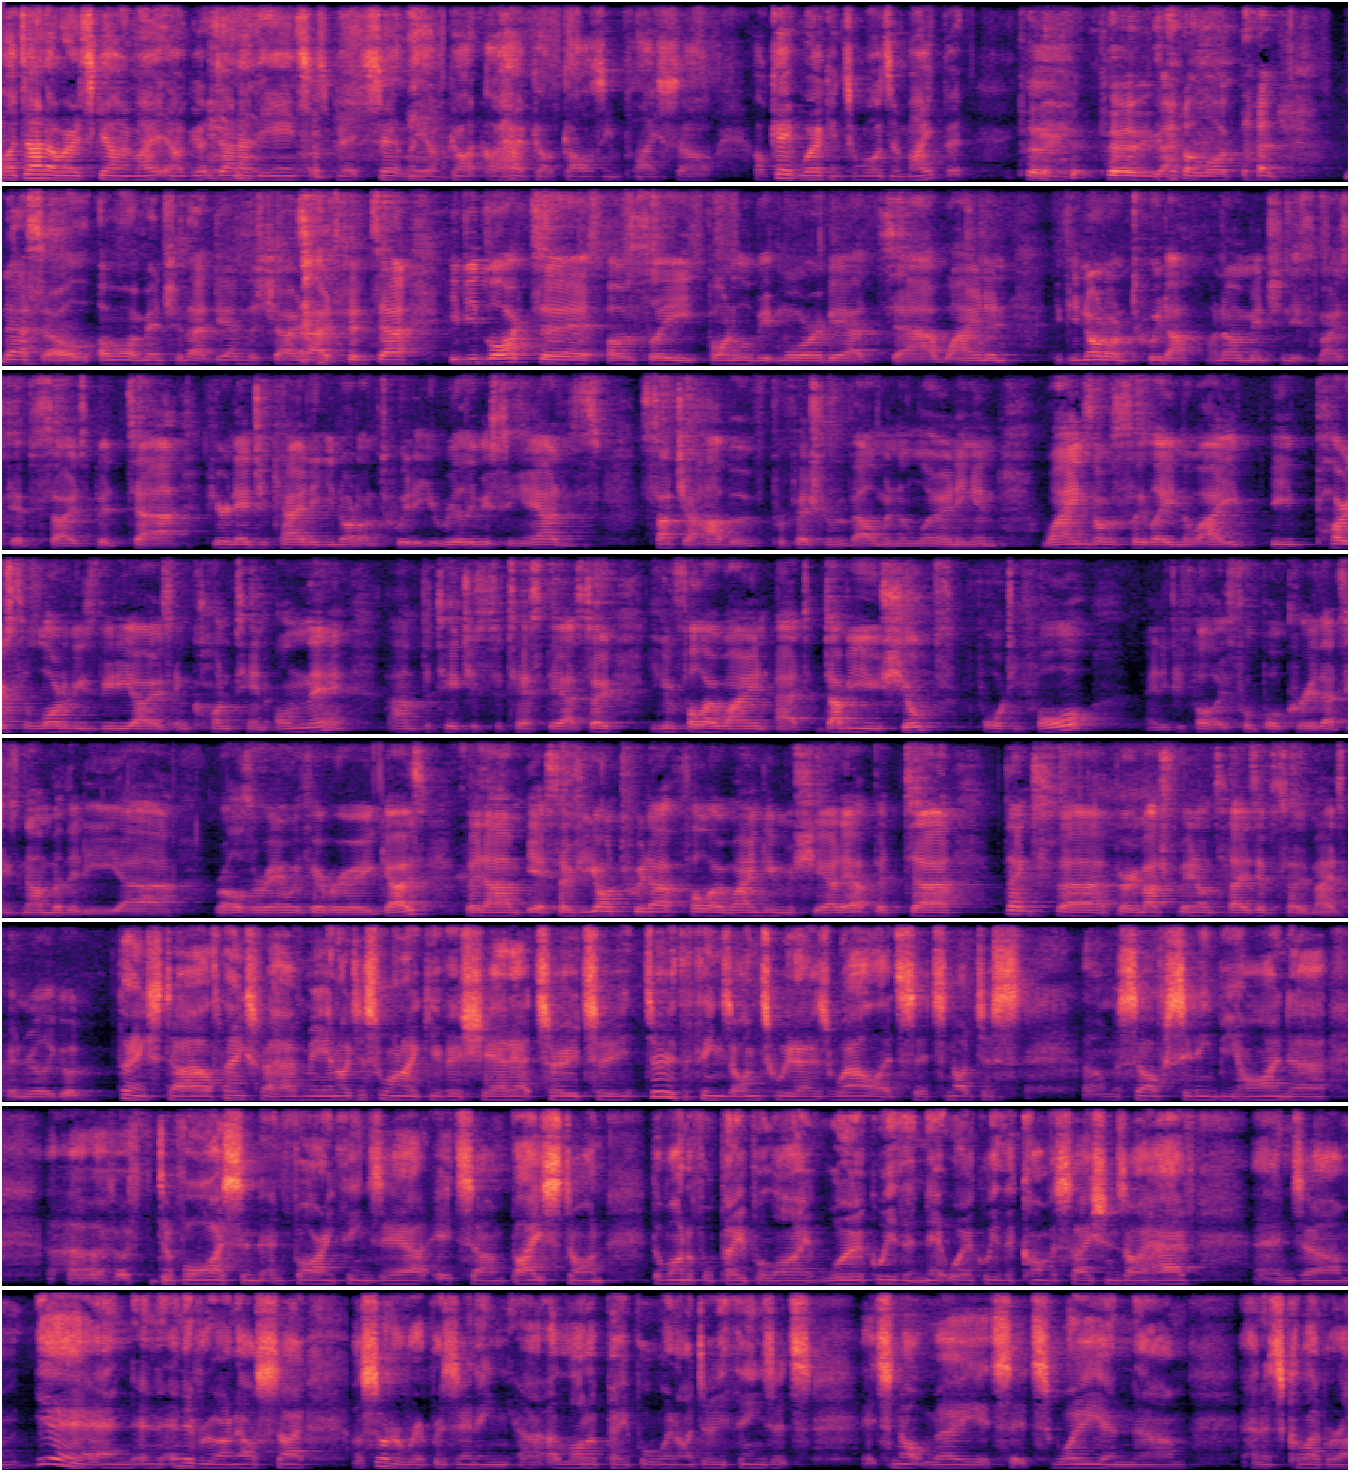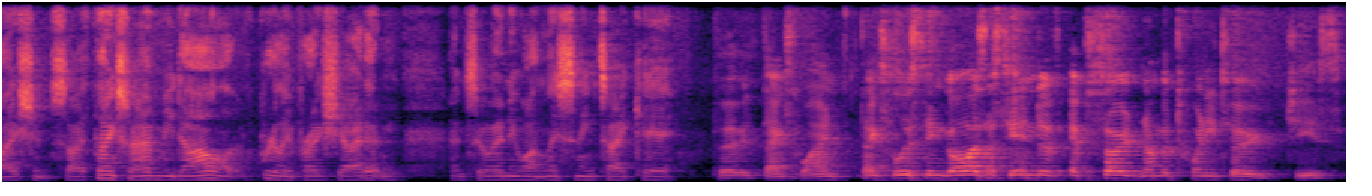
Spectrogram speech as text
I don't know where it's going, mate. I don't have the answers, but certainly I've got I have got goals in place. So I'll keep working towards them, mate. But Perfect, perfect mate. I like that. NASA, I'll, I might mention that down the show notes. But uh, if you'd like to obviously find a little bit more about uh, Wayne, and if you're not on Twitter, I know I mentioned this most episodes, but uh, if you're an educator, you're not on Twitter, you're really missing out. It's such a hub of professional development and learning, and Wayne's obviously leading the way. He posts a lot of his videos and content on there um, for teachers to test out. So you can follow Wayne at W Schultz44. And if you follow his football career, that's his number that he uh, rolls around with everywhere he goes. But um, yeah, so if you go on Twitter, follow Wayne, give him a shout out. But uh, thanks uh, very much for being on today's episode, mate. It's been really good. Thanks, Dale. Thanks for having me. And I just want to give a shout out too to do the things on Twitter as well. It's it's not just uh, myself sitting behind a, a, a device and, and firing things out. It's um, based on the wonderful people I work with and network with, the conversations I have. And um, yeah, and, and, and everyone else. So I'm sort of representing uh, a lot of people when I do things. It's it's not me. It's it's we and um, and it's collaboration. So thanks for having me, Dale. I really appreciate it. And, and to anyone listening, take care. Perfect. Thanks, Wayne. Thanks for listening, guys. That's the end of episode number 22. Cheers.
